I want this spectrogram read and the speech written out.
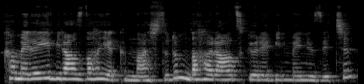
Kamerayı biraz daha yakınlaştırdım daha rahat görebilmeniz için.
